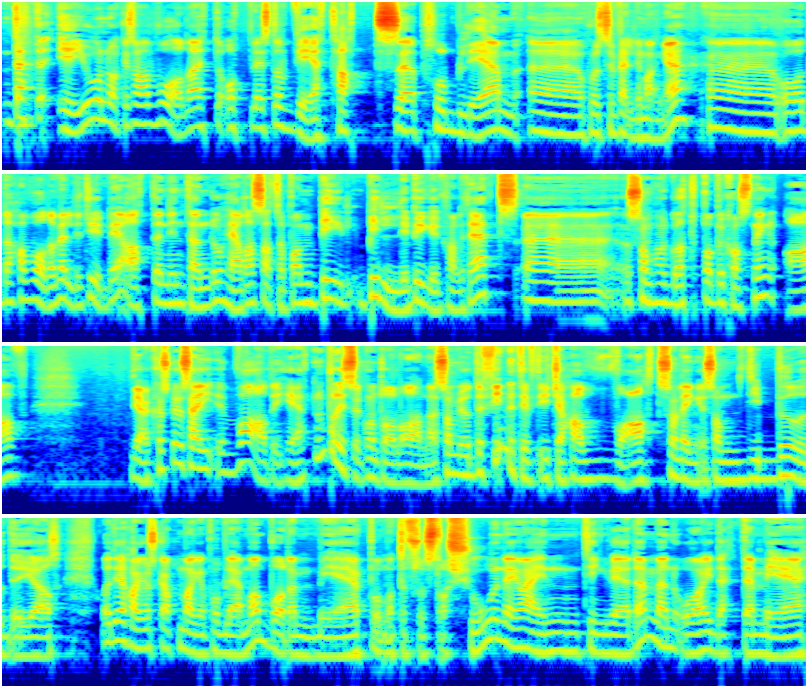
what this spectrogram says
dette er jo noe som har vært et opplest og vedtatt eh, problem eh, hos veldig mange. Eh, og det har vært veldig tydelig at Nintendo her har satsa på en billig byggekvalitet eh, som har gått på bekostning av ja, hva skal du si, varigheten på disse kontrollerne, som jo definitivt ikke har vart så lenge som de burde gjøre. Og det har jo skapt mange problemer, både med på en måte frustrasjon, er jo én ting ved det, men òg dette med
